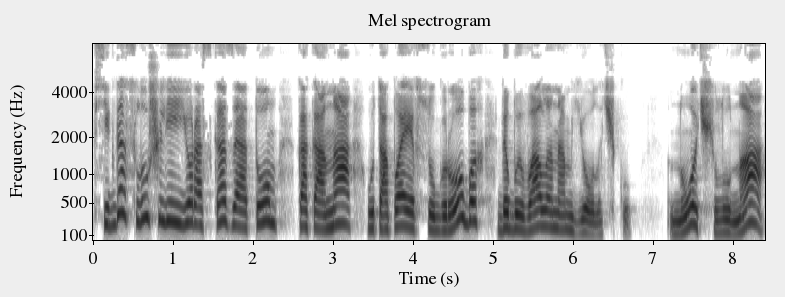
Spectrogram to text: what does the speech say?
всегда слушали ее рассказы о том, как она, утопая в сугробах, добывала нам елочку. Ночь, луна,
